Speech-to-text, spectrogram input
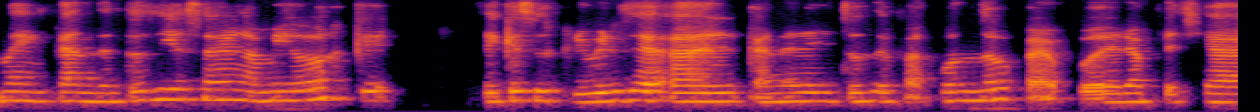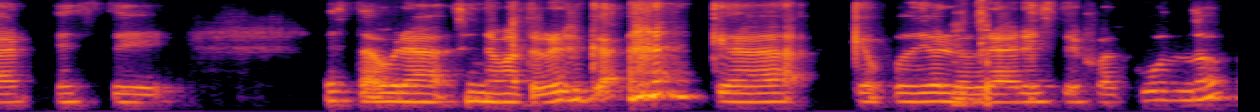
Me encanta. Entonces ya saben, amigos, que hay que suscribirse al canal de YouTube de Facundo para poder apreciar este, esta obra cinematográfica que ha, que ha podido lograr este Facundo.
